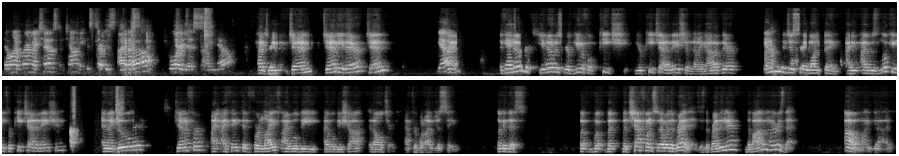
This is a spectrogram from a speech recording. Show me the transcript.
don't want to burn my toast. I'm telling you, this stuff is I just know. gorgeous. I know. hey Jen, Jen, Jen, are you there? Jen, Yeah. Jen. If you notice, you notice your beautiful peach, your peach animation that I got up there. Yeah. I'm going to just say one thing. I, I was looking for peach animation, and I googled it. Jennifer, I, I think that for life, I will be I will be shocked and altered after what I've just seen. Look at this. But but but but Chef wants to know where the bread is. Is the bread in there? The bottom? Where is that? Oh my god.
